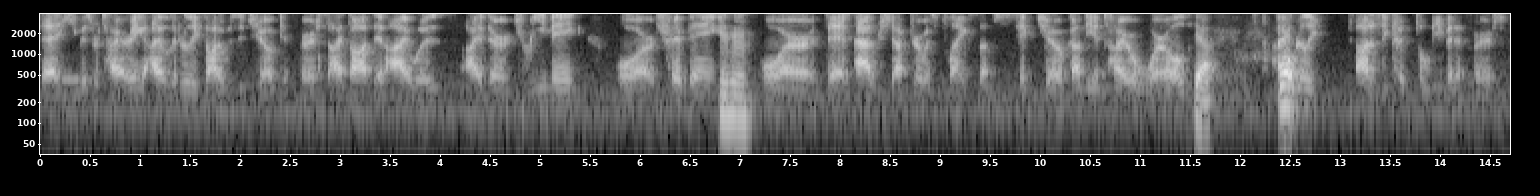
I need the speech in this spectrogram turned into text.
that he was retiring, I literally thought it was a joke at first. I thought that I was either dreaming or tripping Mhm. or that Adam Schefter was playing some sick joke on the entire world. Yeah. I really honestly couldn't believe it at first.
